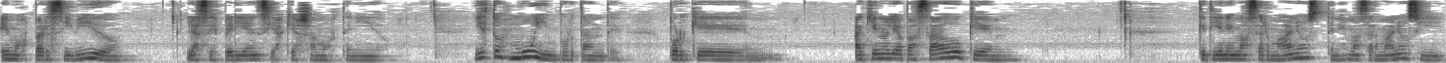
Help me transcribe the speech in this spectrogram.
hemos percibido las experiencias que hayamos tenido. Y esto es muy importante porque a quién no le ha pasado que, que tiene más hermanos, tenés más hermanos y,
